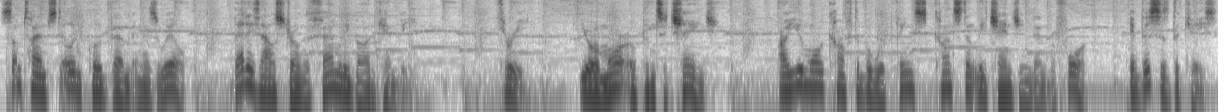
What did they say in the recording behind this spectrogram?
sometimes still include them in his will. That is how strong a family bond can be. 3. You are more open to change. Are you more comfortable with things constantly changing than before? If this is the case,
